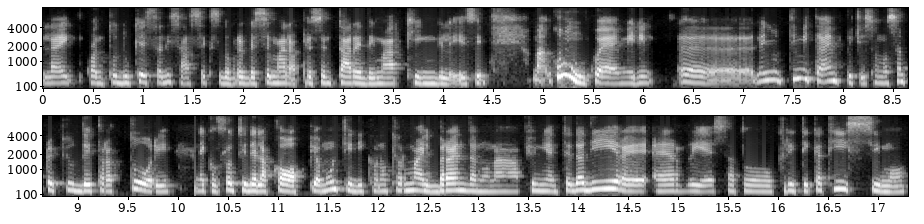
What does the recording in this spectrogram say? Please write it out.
Lei, quanto duchessa di Sussex, dovrebbe semmai rappresentare dei marchi inglesi. Ma comunque, Emily, eh, negli ultimi tempi ci sono sempre più detrattori nei confronti della coppia. Molti dicono che ormai il brand non ha più niente da dire, Harry è stato criticatissimo.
